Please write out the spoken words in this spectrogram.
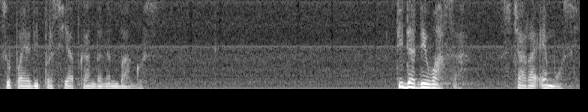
supaya dipersiapkan dengan bagus. Tidak dewasa secara emosi.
